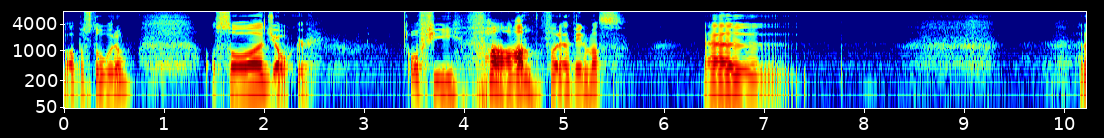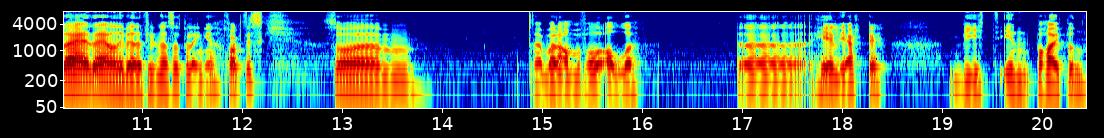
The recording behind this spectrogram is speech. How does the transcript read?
var på Storo. Og så Joker. Og fy faen, for en film, ass. Jeg, det, er, det er en av de bedre filmene jeg har sett på lenge, faktisk. Så um, jeg bare anbefaler alle uh, helhjertig bit inn på hypen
